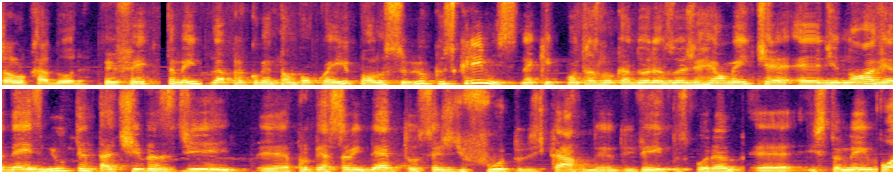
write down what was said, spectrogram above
a locadora. Perfeito. Também dá para comentar um pouco aí, Paulo, sobre os crimes, né, que contra as locadoras hoje realmente é, é de 9 a 10 mil tentativas de é, apropriação em débito, ou seja, de furto de carro, né, de veículos por ano. É, isso também pode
